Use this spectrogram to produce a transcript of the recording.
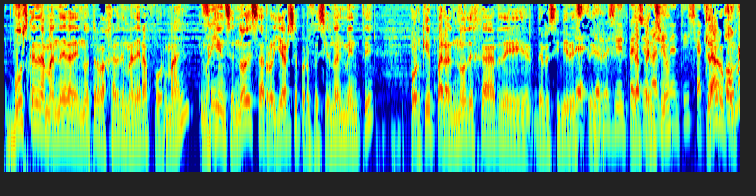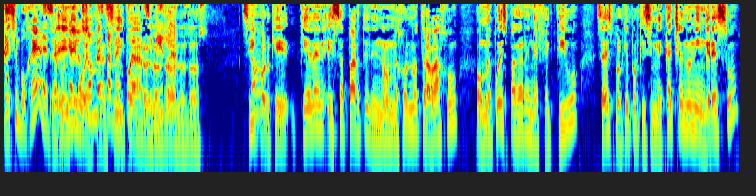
buscan la manera de no trabajar de manera formal, imagínense, no desarrollarse profesionalmente, ¿por qué? Para no dejar de, de recibir De- este de recibir la pensión pensión. alimenticia, claro. Hombres y mujeres, ¿eh? Porque los vuelta, hombres también sí, pueden claro, los dos, los dos. Sí, ¿No? porque queda en esa parte de no, mejor no trabajo o me puedes pagar en efectivo. ¿Sabes por qué? Porque si me cachan un ingreso,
